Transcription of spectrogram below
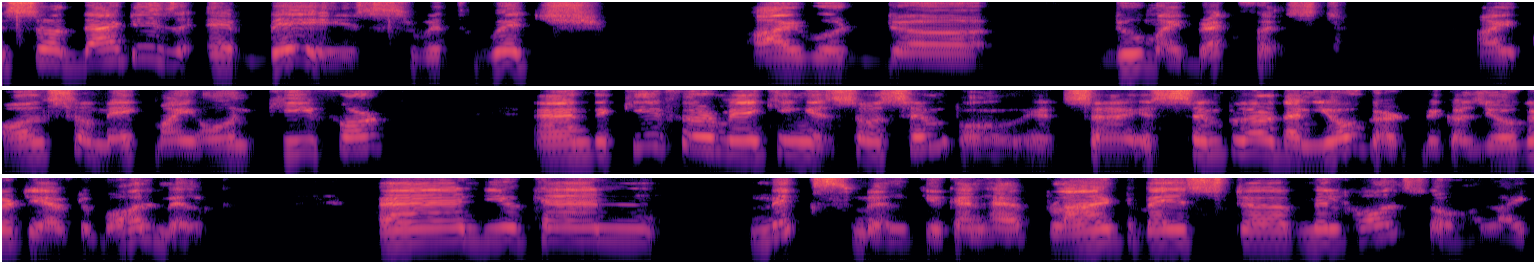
so that is a base with which I would uh, do my breakfast. I also make my own kefir. And the kefir making is so simple. It's, uh, it's simpler than yogurt because yogurt you have to boil milk. And you can mix milk. You can have plant-based uh, milk also, like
